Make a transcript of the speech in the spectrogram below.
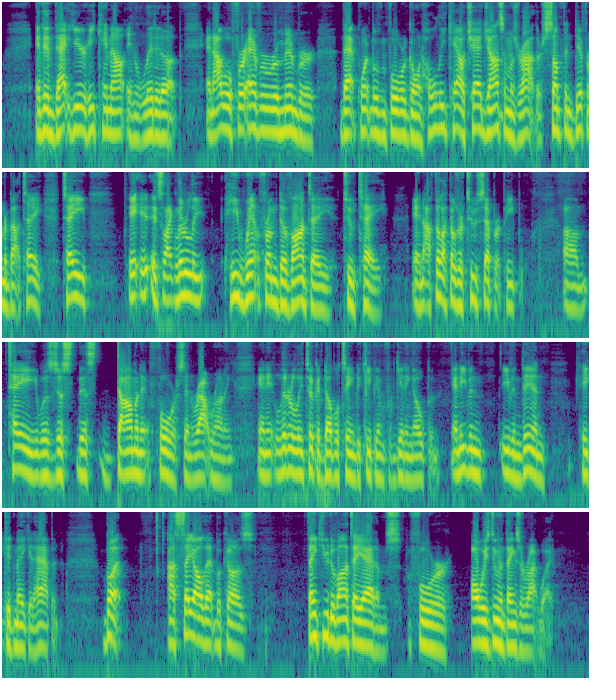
And then that year he came out and lit it up. And I will forever remember that point moving forward going, holy cow, Chad Johnson was right. There's something different about Tay. Tay, it, it, it's like literally he went from Davante to Tay. And I feel like those are two separate people. Um, Tay was just this dominant force in route running, and it literally took a double team to keep him from getting open. And even even then, he could make it happen. But I say all that because thank you, Davante Adams, for always doing things the right way,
